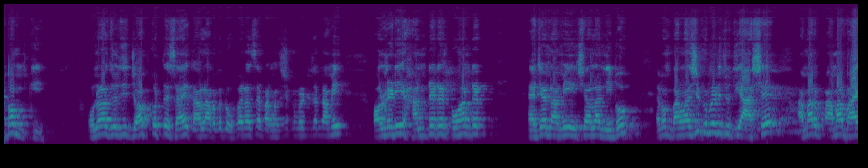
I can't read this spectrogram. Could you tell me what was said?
এবং কি? ওনারা যদি জব করতে চায়, তাহলে আমার কাছে ওপেন আছে, বাংলাদেশের কমিউনিটির জন্য আমি already hundred and two hundred agent আমি ইনশাল্লাহ নিব, এবং বাংলাদেশি কমিউনিটি যদি আসে, আমার আমার ভাই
